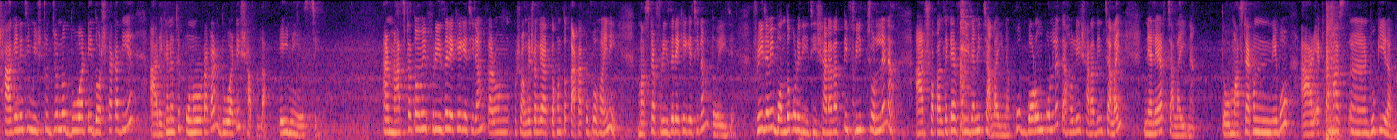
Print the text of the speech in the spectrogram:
শাক এনেছি মিষ্টুর জন্য দু আটি দশ টাকা দিয়ে, আর এখানে হচ্ছে পনেরো টাকার দু আটি শাপলা। এই নিয়ে এসেছি। আর মাছটা তো আমি ফ্রিজে রেখে গেছিলাম, কারণ সঙ্গে সঙ্গে আর তখন তো কাটাকুটো হয়নি। মাছটা ফ্রিজে রেখে গেছিলাম, তো এই যে। ফ্রিজ আমি বন্ধ করে দিয়েছি, সারা রাত্রি ফ্রিজ চললে না আর সকাল থেকে আর ফ্রিজ আমি চালাই না। খুব গরম পড়লে তাহলেই সারাদিন চালাই, নেলে আর চালাই না। তো মাছটা এখন নেব আর একটা মাছ ঢুকিয়ে রাখব।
